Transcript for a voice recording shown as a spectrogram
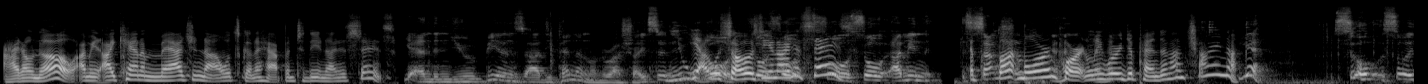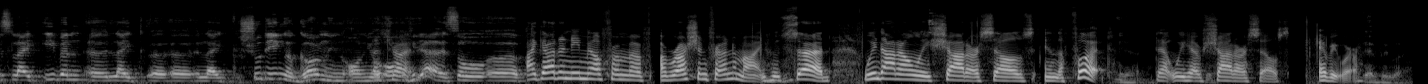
I don't know. I mean, I can't imagine now what's going to happen to the United States. Yeah, and then Europeans are dependent on Russia. It's a new Yeah, well, world. so is the United so, States. So, so I mean, But more importantly, we're dependent on China. Yeah. So, so it's like even uh, like uh, uh, like shooting a gun in, on your That's own. right. Yeah. So uh, I got an email from a, a Russian friend of mine who said, We not only shot ourselves in the foot, Yeah. that we have shot ourselves everywhere. everywhere,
